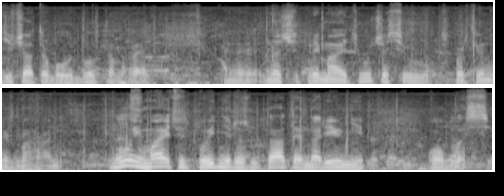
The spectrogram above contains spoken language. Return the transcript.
дівчата волейбол там грають, е, значить, приймають участь у спортивних змаганнях. Ну і мають відповідні результати на рівні області.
